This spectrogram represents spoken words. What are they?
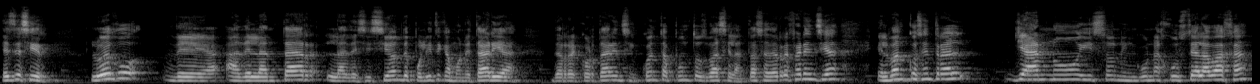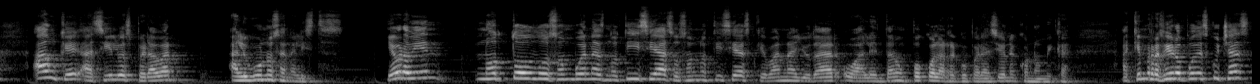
Es decir, luego de adelantar la decisión de política monetaria de recortar en 50 puntos base la tasa de referencia, el Banco Central ya no hizo ningún ajuste a la baja, aunque así lo esperaban algunos analistas. Y ahora bien, no todos son buenas noticias o son noticias que van a ayudar o alentar un poco la recuperación económica. ¿A qué me refiero? ¿Puede escuchas?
